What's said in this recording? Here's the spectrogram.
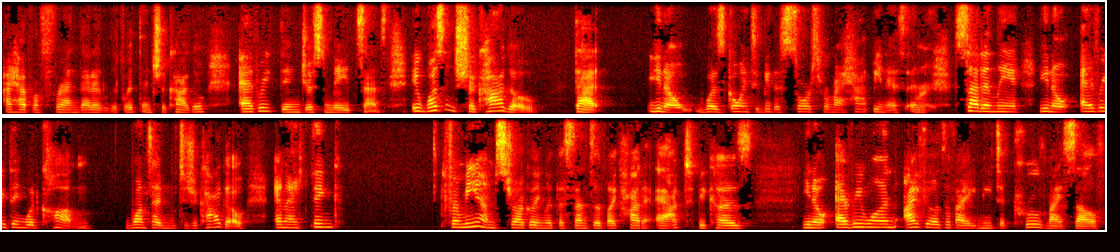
I have a friend that I live with in Chicago. Everything just made sense. It wasn't Chicago that you know was going to be the source for my happiness. And Right. suddenly you know everything would come once i moved to chicago. And i think for me i'm struggling with the sense of like how to act because you know everyone i feel as if i need to prove myself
